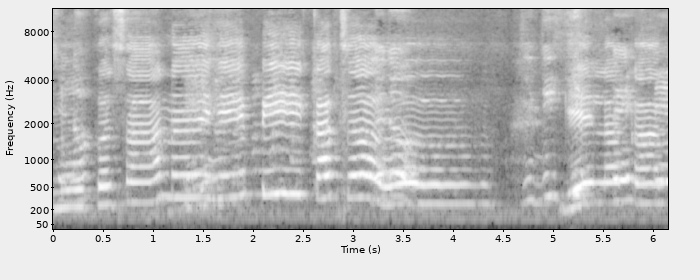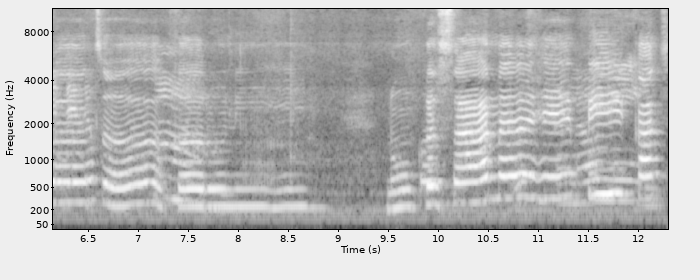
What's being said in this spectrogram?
नुकसान हे पिकाचं. गेलं काल करुणी. नुकसान हे पिकाच.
